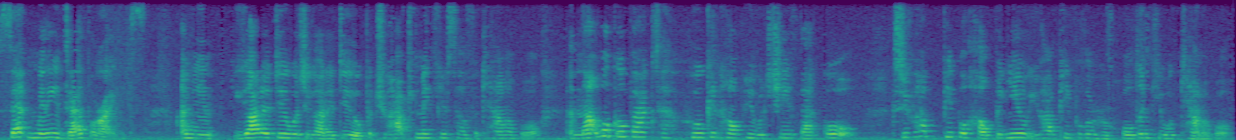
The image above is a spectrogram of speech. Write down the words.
Set mini deadlines. I mean, you gotta do what you gotta do, but you have to make yourself accountable. And that will go back to who can help you achieve that goal. Because you have people helping you, you have people who are holding you accountable.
